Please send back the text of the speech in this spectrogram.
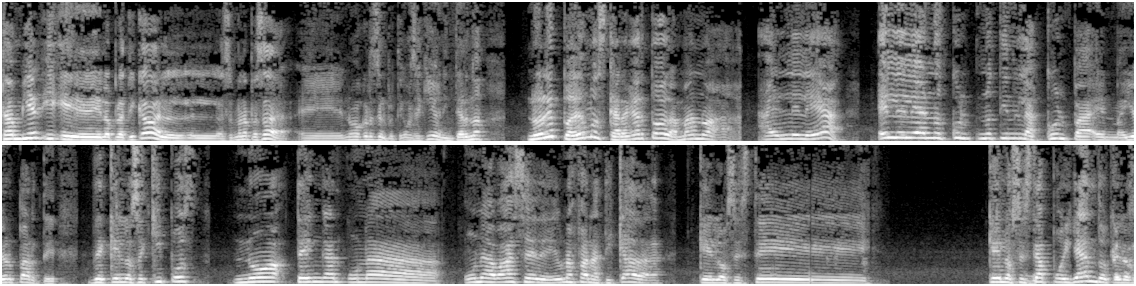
también, y, lo platicaba la semana pasada, eh, no me acuerdo si lo platicamos aquí o en interno, no le podemos cargar toda la mano a, a LLA. LLA no, no tiene la culpa en mayor parte de que los equipos no tengan una, una base de una fanaticada que los esté que los esté apoyando. Que los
